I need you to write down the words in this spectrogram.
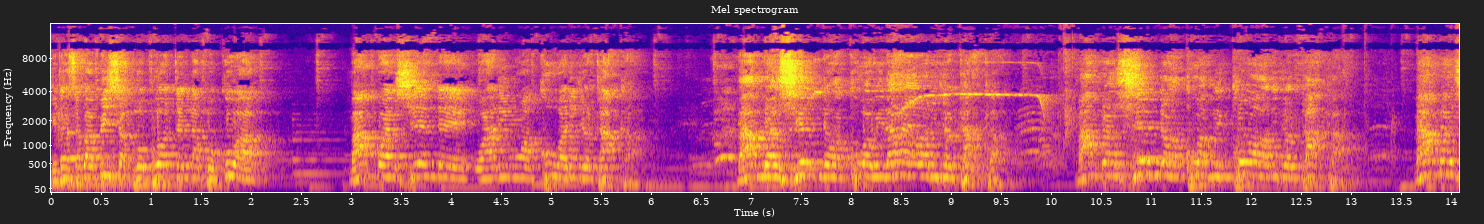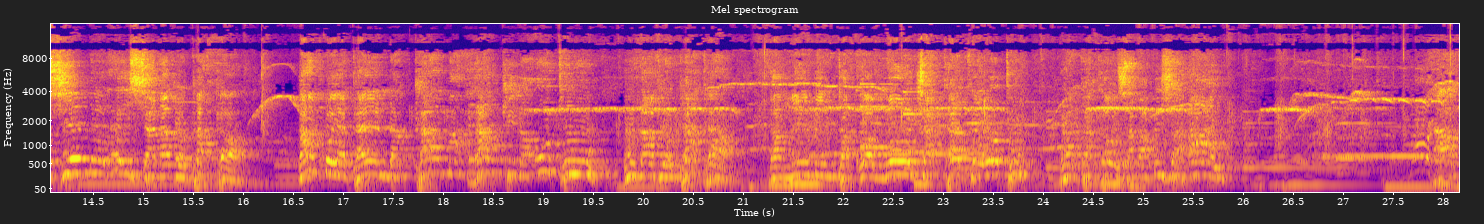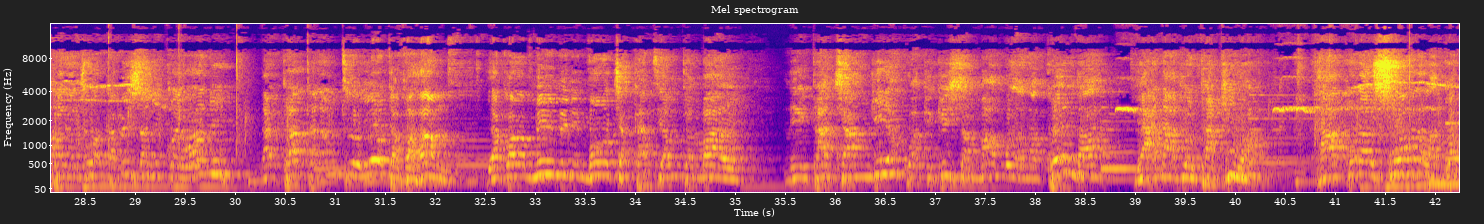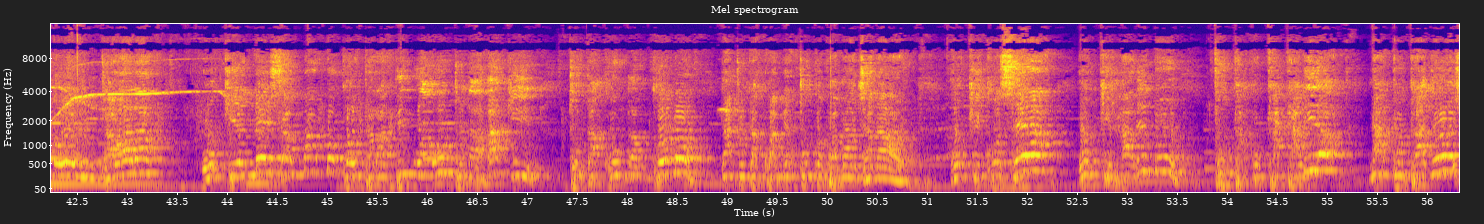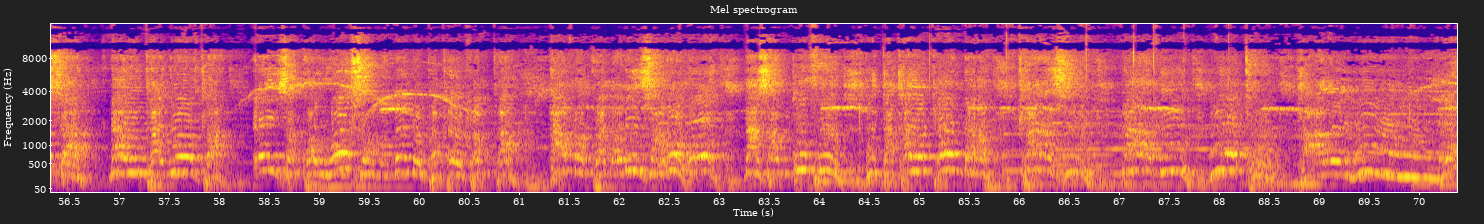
kitasababisha popote ninapokuwa mambo yasiende walimu wakuu walivyotaka, mambo yasiende wakuu wa wilaya walivyotaka, mambo yasiende wakuu wa mikoa walivyotaka, mambo yasiende rais anavyotaka. Mambo yataenda kama haki na utu unavyotaka, na mimi nitakuwa moja kabisa niko hewani, nataka na mtu yoyote afahamu ya kwamba mimi ni moja kati ya mtu ambaye nitachangia kuhakikisha mambo yanakwenda yanavyotakiwa. Hakuna suala la kwamba wewe ni mtawala, ukiendesha mambo kwa utaratibu wa utu na haki, tutakunga mkono na tutakwambia tuko pamoja nao. Ukikosea, ukiharibu, uwezo wa maneno utakayotamka ama kwa dalili za Roho na za nguvu utakayotenda kazi ndani yetu. Haleluya!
